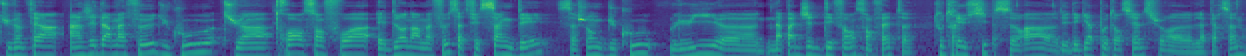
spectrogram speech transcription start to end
Tu vas me faire un, un jet d'arme à feu, du coup, tu as 3 en sang-froid et 2 en arme à feu, ça te fait 5 dés, sachant que du coup, lui euh, n'a pas de jet de défense en fait. Toute réussite sera euh, des dégâts potentiels sur euh, la personne.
